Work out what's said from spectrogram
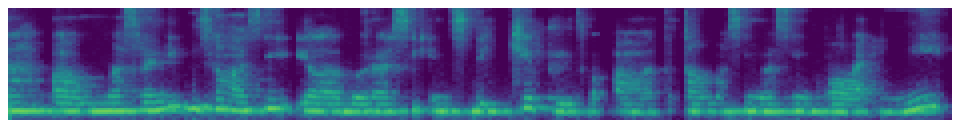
Nah, um, Mas Randy bisa nggak sih elaborasiin sedikit gitu uh, tentang masing-masing pola ini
